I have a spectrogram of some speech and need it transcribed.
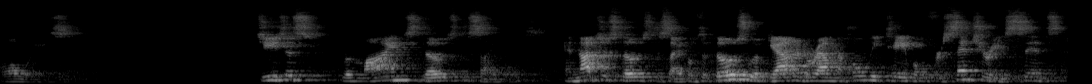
always. Jesus reminds those disciples, and not just those disciples, but those who have gathered around the holy table for centuries since,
